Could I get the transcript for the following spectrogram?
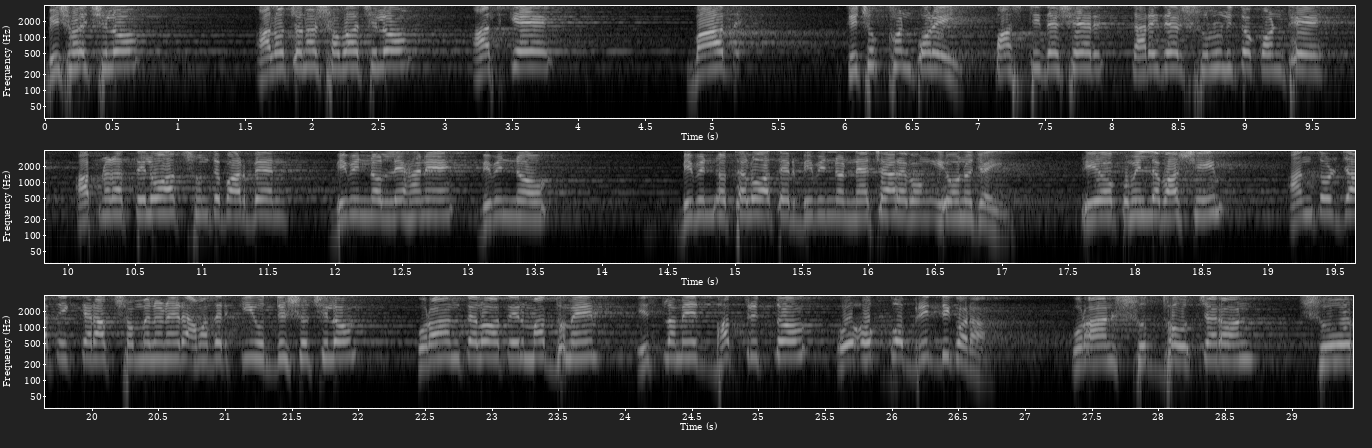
বিষয় ছিল, আলোচনা সভা ছিল। আজকে বাদ কিছুক্ষণ পরেই পাঁচটি দেশের কারীদের সুললিত কণ্ঠে আপনারা তেলোয়াত শুনতে পারবেন। বিভিন্ন লেহানে, বিভিন্ন বিভিন্ন তেলোয়াতের বিভিন্ন নেচার এবং ই অনুযায়ী। প্রিয় কুমিল্লাবাসী, আন্তর্জাতিক কেরাত সম্মেলনের আমাদের কি উদ্দেশ্য ছিল? কোরআন তেলোয়াতের মাধ্যমে ইসলামের ভ্রাতৃত্ব ও ঐক্য বৃদ্ধি করা। কোরআন শুদ্ধ উচ্চারণ সুর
